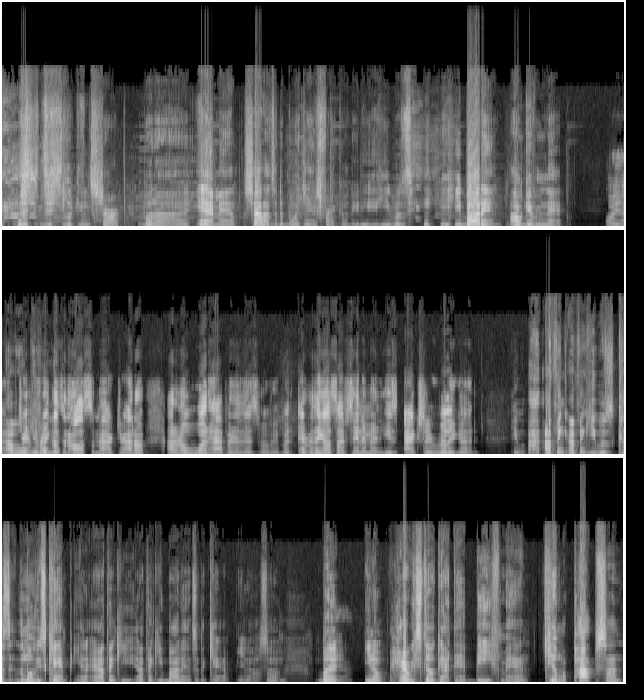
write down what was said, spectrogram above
just looking sharp. But uh yeah, man. Shout out to the boy James Franco, dude. He he was he, he bought in. I'll give him that. Oh yeah, I will James give him Franco's that. an awesome actor. I don't, I don't know what happened in this movie, but everything else I've seen him in, he's actually really good. He, I think, I think he was because the movie's campy, and I think he, I think he bought into the camp, you know. So, but Yeah. you know, Harry still got that beef, man. Kill my pop, son.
